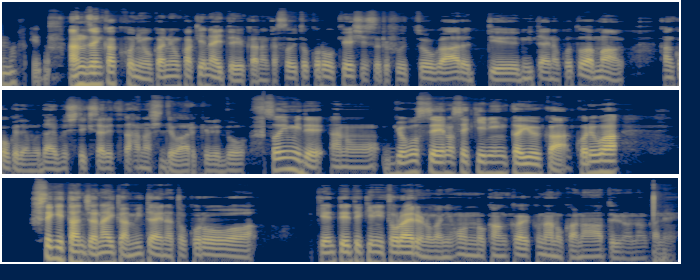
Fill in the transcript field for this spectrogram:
ますけど、安全確保にお金をかけないというか、なんかそういうところを軽視する風潮があるっていうみたいなことは、まあ、韓国でもだいぶ指摘されてた話ではあるけれど、そういう意味で、あの、行政の責任というか、これは防げたんじゃないかみたいなところは、限定的に捉えるのが日本の感覚なのかなというのはなんかね。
